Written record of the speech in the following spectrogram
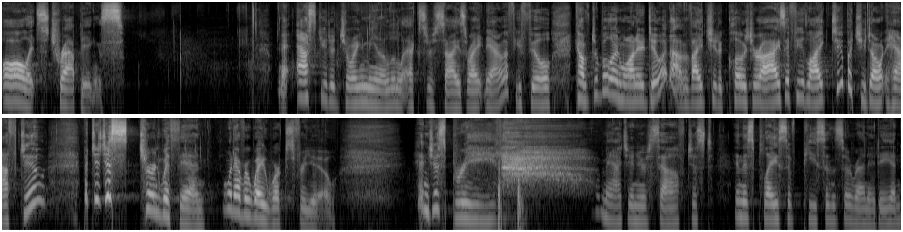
all its trappings. I'm going to ask you to join me in a little exercise right now. If you feel comfortable and want to do it, I'll invite you to close your eyes if you'd like to, but you don't have to. But you just turn within, whatever way works for you. And just breathe. Imagine yourself just in this place of peace and serenity. And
